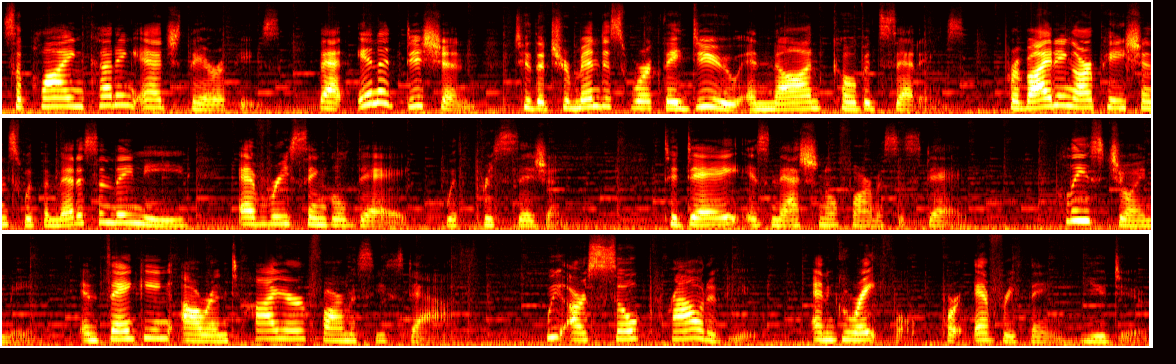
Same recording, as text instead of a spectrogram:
supplying cutting edge therapies that, in addition to the tremendous work they do in non COVID settings, providing our patients with the medicine they need every single day with precision. Today is National Pharmacist Day. Please join me in thanking our entire pharmacy staff. We are so proud of you and grateful for everything you do.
